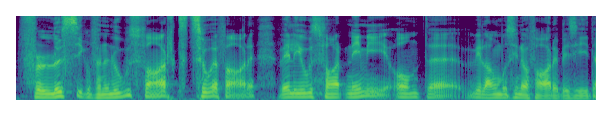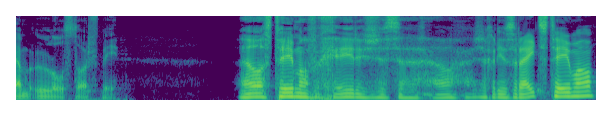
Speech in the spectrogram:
flüssig auf eine Ausfahrt zufahren, welche Ausfahrt nehme ich und äh, wie lange muss ich noch fahren, bis ich in diesem Losdorf bin? Ja, das Thema Verkehr ist ein, äh, ja, ist ein, ein Reizthema.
